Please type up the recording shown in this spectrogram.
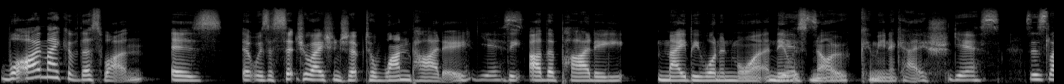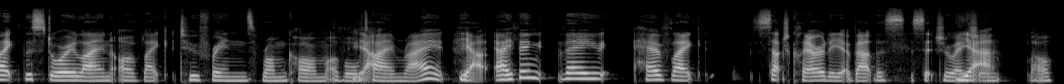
what I make of this one is it was a situationship to one party. Yes. The other party maybe wanted more, and there was no communication. yes it's like the storyline of like two friends rom-com of all Yeah. time right Yeah. i think they have like such clarity about this situation Yeah. Lol.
